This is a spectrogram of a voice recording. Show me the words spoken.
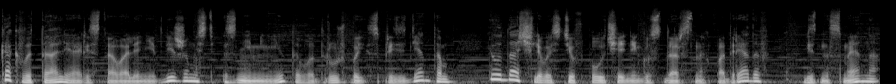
как в Италии арестовали недвижимость знаменитого дружбой с президентом и удачливостью в получении государственных подрядов бизнесмена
